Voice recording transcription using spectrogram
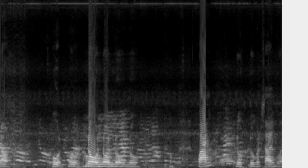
เนาะโหดโหดโนโนโนโนขวัญดูดูมันซ้ายหัว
